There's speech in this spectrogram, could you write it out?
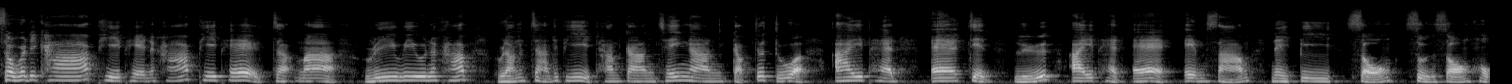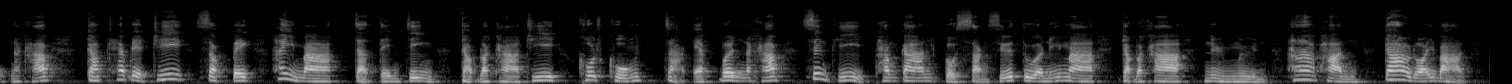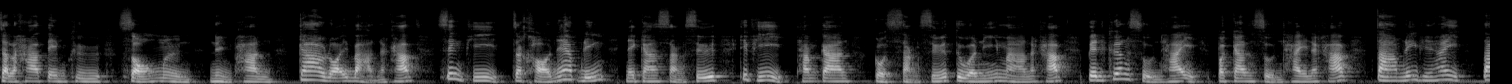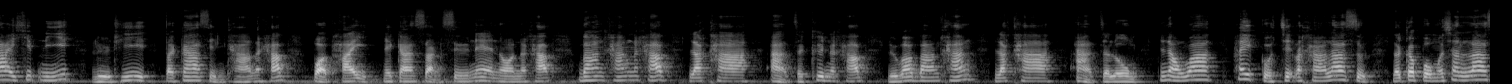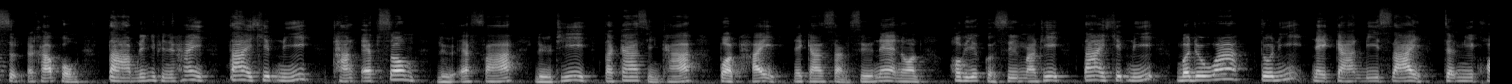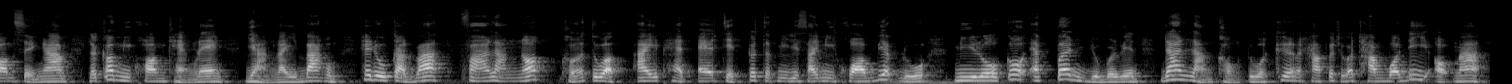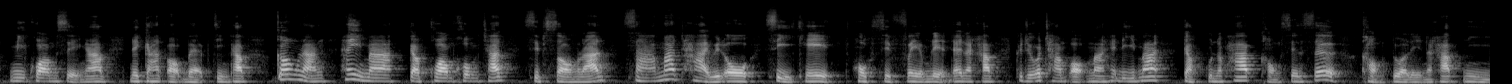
สวัสดีครับ พีเพนะครับ พีเพจะมารีวิวนะครับ หลังจากที่พี่ทำการใช้งานกับเจ้าตัว iPad Air 7 หรือ iPad Air M3 ในปี 2026 นะครับ กับแท็บเล็ตที่สเปคให้มาจัดเต็มจริง กับราคาที่โคตรคุ้มจาก Apple นะครับ ซึ่งพี่ทำการกดสั่งซื้อตัวนี้มากับราคา 15,000 900 บาทจัดราคาเต็มคือ 21,900 บาทนะครับ ซึ่งพี่จะขอแนบลิงก์ในการสั่งซื้อที่พี่ทำการ กดสั่งซื้อตัวนี้มานะครับ เป็นเครื่องศูนย์ไทยประกันศูนย์ไทยนะครับ ตามลิงก์ที่ให้ใต้คลิปนี้ หรือที่ตะกร้าสินค้านะครับ ปลอดภัยในการสั่งซื้อแน่นอนนะครับ บางครั้งนะครับ ราคาอาจจะขึ้นนะครับ หรือว่าบางครั้งราคาอาจจะลง แนะนำว่าให้กดเช็คราคาล่าสุด แล้วก็โปรโมชั่นล่าสุดนะครับ ผมตามลิงก์ที่พิมพ์ให้ใต้คลิปนี้ ทั้งแอปส้ม หรือแอปฟ้า หรือที่ตะกร้าสินค้าปลอดภัยในการสั่งซื้อแน่นอนพอพี่ก็กดซื้อมาที่ใต้คลิปนี้มาดูว่าตัวนี้ในการดีไซน์จะมีความสวยงาม แล้วก็มีความแข็งแรงอย่างไรบ้างผม ให้ดูกันว่าฝาหลังเนาะของตัว iPad Air 7 ก็จะมีดีไซน์มีความเรียบหรู มีโลโก้ Apple อยู่บริเวณด้านหลังของตัวเครื่องนะครับ ก็ถือว่าทำบอดี้ออกมา มีความสวยงามในการออกแบบจริงครับ กล้องหลังให้มากับความคมชัด 12 ล้าน สามารถถ่ายวิดีโอ 4K 60 เฟรมเรทได้นะครับ ก็ถือว่าทำออกมาให้ดีมากกับคุณภาพของเซ็นเซอร์ของตัวเลนนะครับนี่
